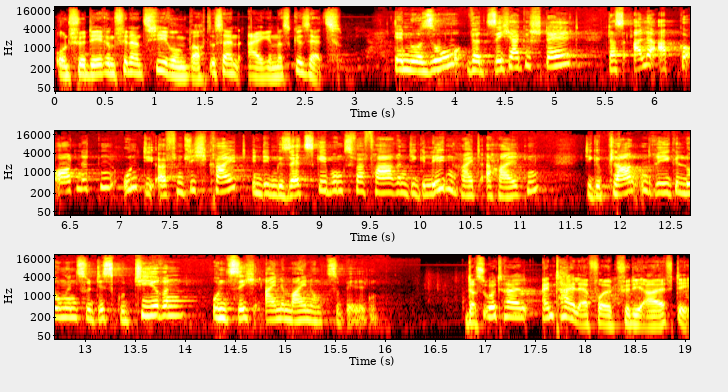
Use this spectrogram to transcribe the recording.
und für deren Finanzierung braucht es ein eigenes Gesetz. Denn nur so wird sichergestellt, dass alle Abgeordneten und die Öffentlichkeit in dem Gesetzgebungsverfahren die Gelegenheit erhalten, die geplanten Regelungen zu diskutieren und sich eine Meinung zu bilden. Das Urteil ein Teilerfolg für die AfD.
